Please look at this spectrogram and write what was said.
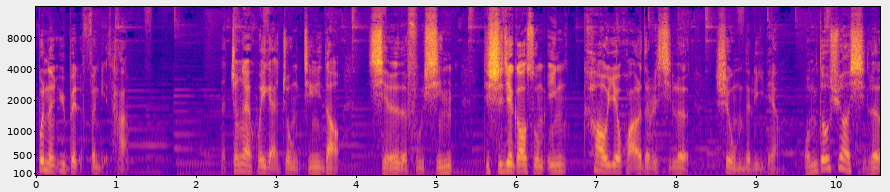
不能预备的分给他。在真爱悔改中经历到喜乐的复兴。第十节告诉我们，因靠耶和华而得的喜乐是我们的力量。我们都需要喜乐，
